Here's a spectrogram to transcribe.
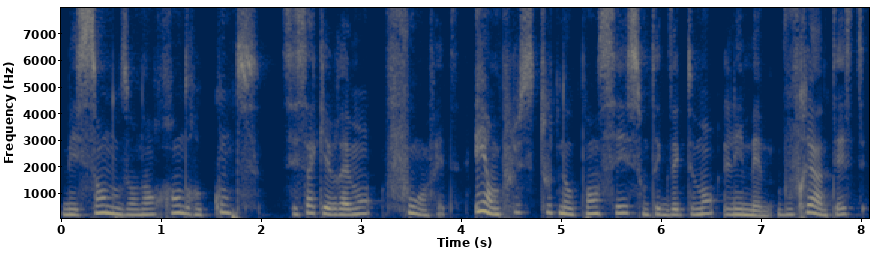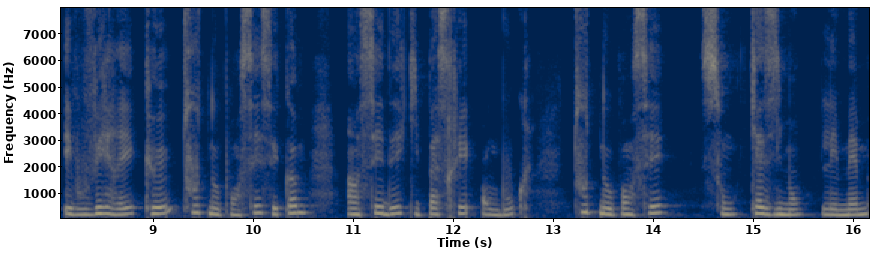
mais sans nous en rendre compte. C'est ça qui est vraiment fou en fait. Et en plus, toutes nos pensées sont exactement les mêmes. Vous ferez un test et vous verrez que toutes nos pensées, c'est comme un CD qui passerait en boucle. Toutes nos pensées sont quasiment les mêmes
